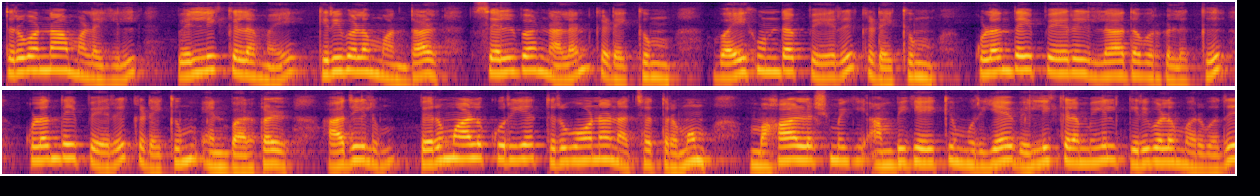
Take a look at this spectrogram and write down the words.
திருவண்ணாமலையில் வெள்ளிக்கிழமை கிரிவலம் வந்தால் செல்வ நலன் கிடைக்கும். வைகுண்ட பேறு கிடைக்கும். குழந்தை பேறு இல்லாதவர்களுக்கு குழந்தை பேறு கிடைக்கும் என்பார்கள். அதிலும் பெருமாளுக்குரிய திருவோண நட்சத்திரமும் மகாலட்சுமி அம்பிகைக்கும் உரிய வெள்ளிக்கிழமையில் கிரிவலம் வருவது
